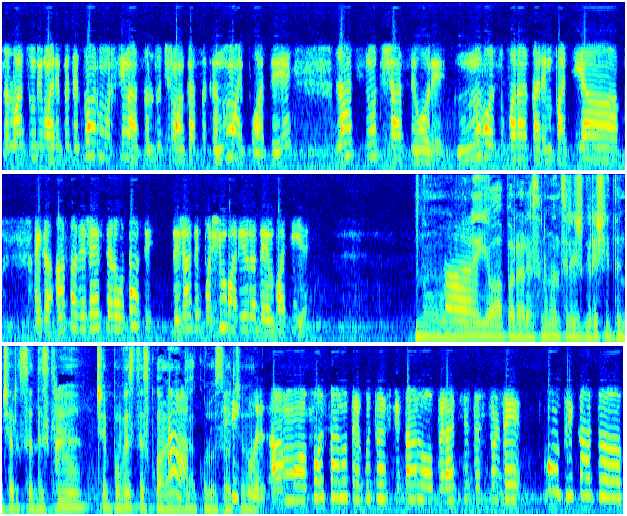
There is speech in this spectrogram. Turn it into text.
să luați un pic mai repede doar morfina, să-l ducem acasă, că nu mai poate, l-a ținut șase ore. Nu vă supărați, dar empatia... Adică asta deja este răutate. Deja depășim barieră de empatie. Nu, uh, nu le iau apărare, să nu mă înțelegi greșit. Încerc să descriu ce povestesc oamenii ah, de acolo sau sigur. ceva. Am uh, fost anul trecut în spital o operație destul de complicată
